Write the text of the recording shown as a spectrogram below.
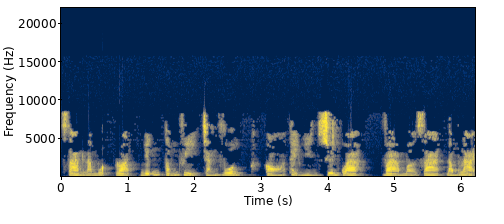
sàn là một loạt những tấm vỉ chắn vuông có thể nhìn xuyên qua và mở ra đóng lại.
